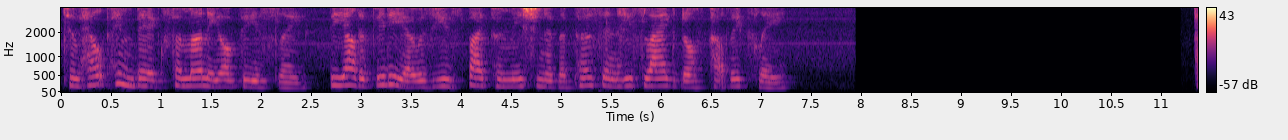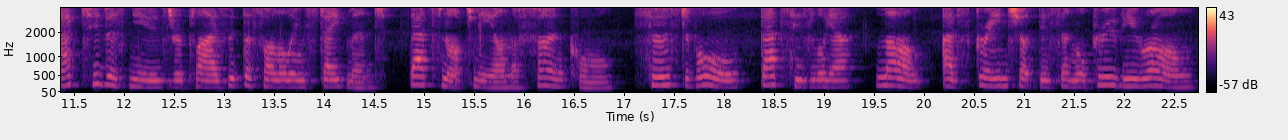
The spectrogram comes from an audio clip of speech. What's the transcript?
to help him beg for money, obviously. The other video is used by permission of the person he slagged off publicly. Activist News replies with the following statement That's not me on the phone call. First of all, that's his lawyer. Lol, I've screenshot this and will prove you wrong.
